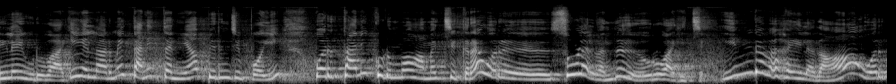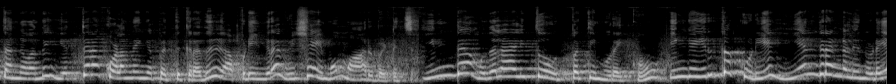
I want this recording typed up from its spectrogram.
நிலை உருவாகி எல்லாருமே தனித்தனியாக பிரிஞ்சு போய் ஒரு தனி குடும்பம் அமைச்சிக்கிற ஒரு சூழல் வந்து உருவாகிச்சு. இந்த வகையில் தான் ஒருத்தங்க வந்து எத்தனை குழந்தைங்க பெற்றுக்கிறது அப்படிங்கிற விஷயமும் மாறுபட்டுச்சு. இந்த முதலாளித்துவ உற்பத்தி முறைக்கும் இங்கே இருக்கக்கூடிய இயந்திரங்களினுடைய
